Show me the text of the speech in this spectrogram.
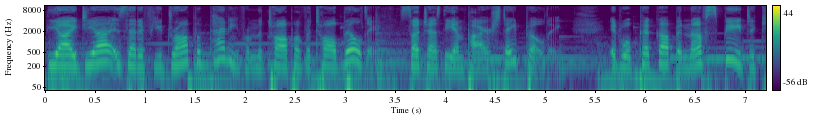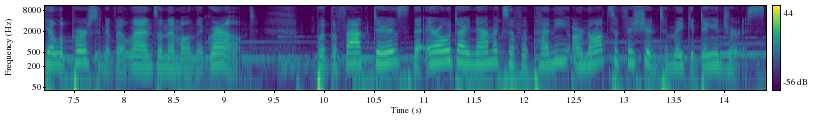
The idea is that if you drop a penny from the top of a tall building, such as the Empire State Building, it will pick up enough speed to kill a person if it lands on them on the ground. But the fact is, the aerodynamics of a penny are not sufficient to make it dangerous.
